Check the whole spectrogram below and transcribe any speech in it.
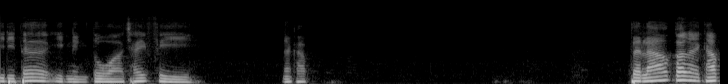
Editor อีกหนึ่งตัวใช้ฟรีนะครับเสร็จแล้วก็เลยครับ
